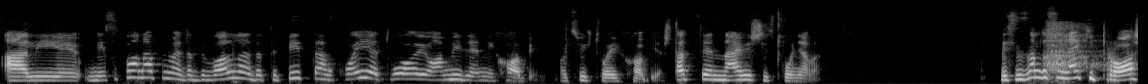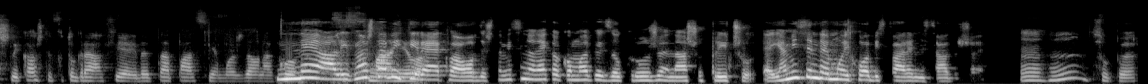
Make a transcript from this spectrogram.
ali mi se pao napome da bi volila da te pitam koji je tvoj omiljeni hobi od svih tvojih hobija? Šta te najviše ispunjava? Mislim, znam da su neki prošli kao što je fotografija i da je ta pasija možda onako Ne, ali znaš šta bih ti rekla ovde, što mislim da nekako možda zaokružuje našu priču. E, ja mislim da je moj hobi stvaranje sadržaja. Mhm, super.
